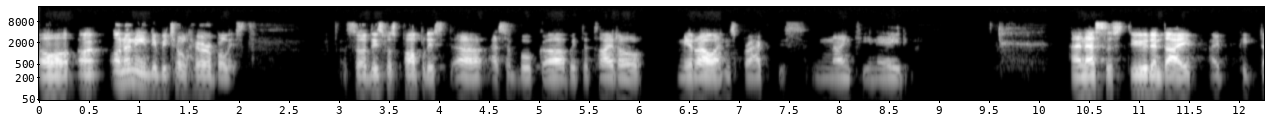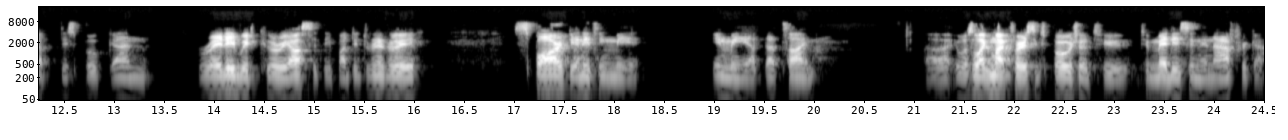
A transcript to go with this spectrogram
uh, on an individual herbalist. So this was published uh, as a book with the title Mirau and His Practice in 1980 and as a student i i picked up this book and read it with curiosity but it didn't really spark anything me in me at that time. Uh, it was like my first exposure to to medicine in africa.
